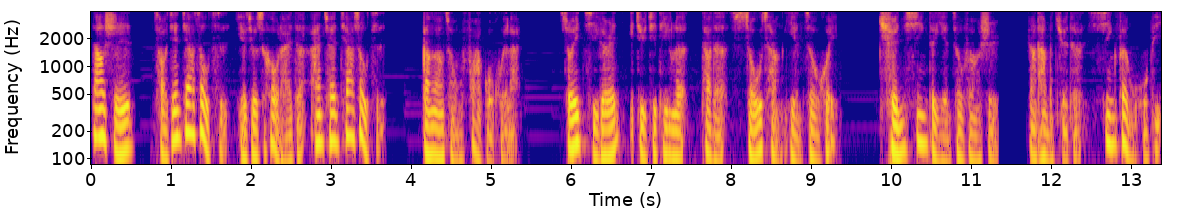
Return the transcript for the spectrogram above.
当时草间加寿子，也就是后来的安川加寿子，刚刚从法国回来。所以几个人一起去听了他的首场演奏会，全新的演奏方式让他们觉得兴奋无比。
